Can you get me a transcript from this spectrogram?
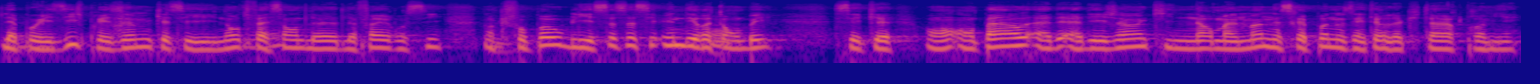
de la poésie, je présume que c'est une autre mm-hmm. façon de le, de le, faire aussi. Donc, il ne faut pas oublier ça. Ça, c'est une des retombées c'est qu'on on parle à, des gens qui, normalement, ne seraient pas nos interlocuteurs premiers.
